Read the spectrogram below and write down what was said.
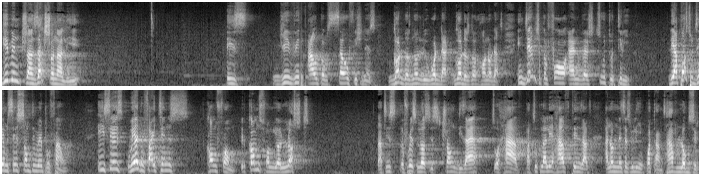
Giving transactionally is giving out of selfishness. God does not reward that. God does not honor that. In James chapter 4 and verse 2 to 3, the apostle James says something very profound. He says, Where do fightings come from? It comes from your lust. That is, the phrase lust is strong desire to have, particularly have things that are not necessarily important, have luxury.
